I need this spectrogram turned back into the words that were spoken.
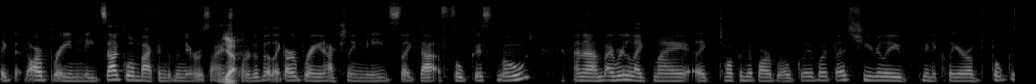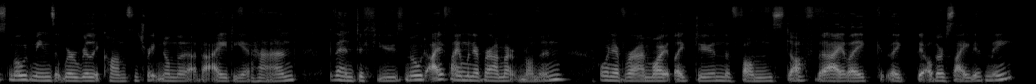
like th- our brain needs that. Going back into the neuroscience Yeah. part of it, like our brain actually needs like that focused mode. And um, I really like my like talking to Barbara Oakley about this. She really made it clear of focus mode means that we're really concentrating on the the idea at hand. But then diffuse mode, I find whenever I'm out running whenever I'm out like doing the fun stuff that I like, like the other side of me,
